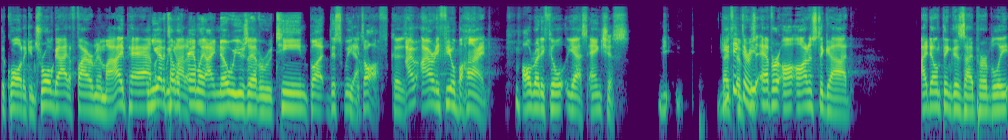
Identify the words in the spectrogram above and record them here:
the quality control guy to fire him in my iPad. and you got Like, to we tell the family. I know we usually have a routine, but this week Yeah. it's off because I, I already feel behind. already feel yes anxious. Do you think the- there's ever, honest to God, I don't think this is hyperbole.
